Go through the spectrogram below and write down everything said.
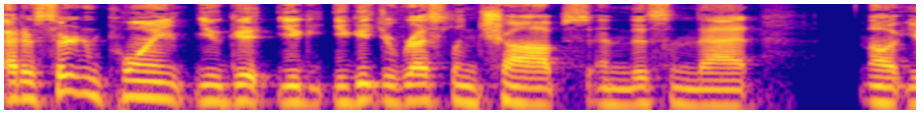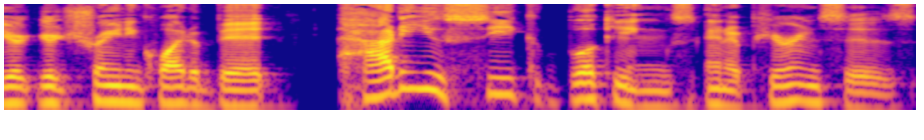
at a certain point you get you, you get your wrestling chops and this and that. Uh, you're you're training quite a bit how do you seek bookings and appearances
